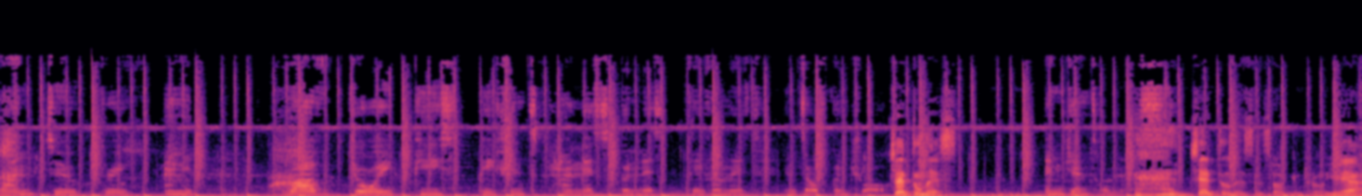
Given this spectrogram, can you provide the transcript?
One, two, three. I mean, love, joy, peace, patience, kindness, goodness, faithfulness, and self-control, Gentleness. and gentleness. Gentleness and self-control. Yeah.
